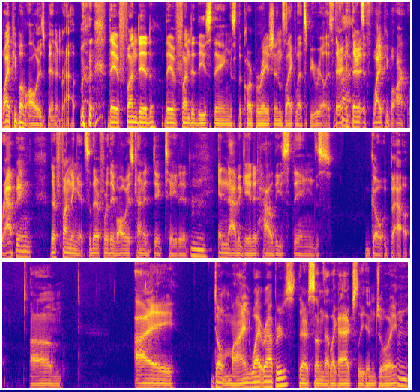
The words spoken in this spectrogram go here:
white people have always been in rap. they've funded they've funded these things, the corporations like let's be real. If they're if they're if white people aren't rapping, they're funding it. So therefore they've always kind of dictated Mm. and navigated how these things go about. Um I don't mind white rappers. There are some that like I actually enjoy. Mm.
